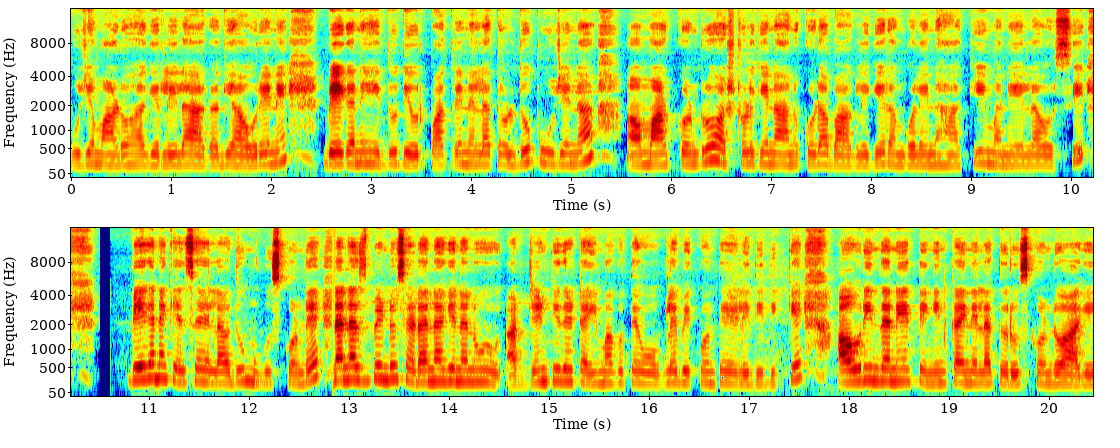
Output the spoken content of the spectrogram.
ಪೂಜೆ ಮಾಡೋ ಹಾಗಿರಲಿಲ್ಲ, ಹಾಗಾಗಿ ಅವರೇ ಬೇಗನೆ ಇದ್ದು ದೇವ್ರ ಪಾತ್ರೆನೆಲ್ಲ ತೊಳೆದು ಪೂಜೆನ ಮಾಡಿಕೊಂಡ್ರು. ಅಷ್ಟರೊಳಗೆ ನಾನು ಕೂಡ ಬಾಗಿಲಿಗೆ ರಂಗೋಲಿನ ಹಾಕಿ ಮನೆಯೆಲ್ಲ ಒರೆಸಿ ಬೇಗನೆ ಕೆಲಸ ಎಲ್ಲದು ಮುಗಿಸ್ಕೊಂಡೆ. ನನ್ನ ಹಸ್ಬೆಂಡು ಸಡನ್ನಾಗಿ ನಾನು ಅರ್ಜೆಂಟ್ ಇದೆ ಟೈಮ್ ಆಗುತ್ತೆ, ಹೋಗಲೇಬೇಕು ಅಂತ ಹೇಳಿದ್ದಿದ್ದಕ್ಕೆ ಅವರಿಂದನೇ ತೆಂಗಿನಕಾಯಿನೆಲ್ಲ ತುರಿಸ್ಕೊಂಡು, ಹಾಗೆ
